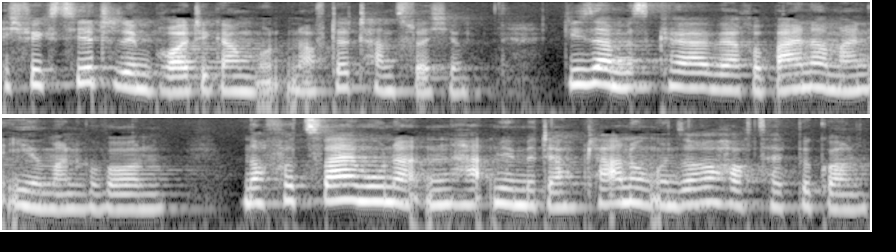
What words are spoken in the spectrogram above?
Ich fixierte den Bräutigam unten auf der Tanzfläche. Dieser Misskerl wäre beinahe mein Ehemann geworden. Noch vor zwei Monaten hatten wir mit der Planung unserer Hochzeit begonnen.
